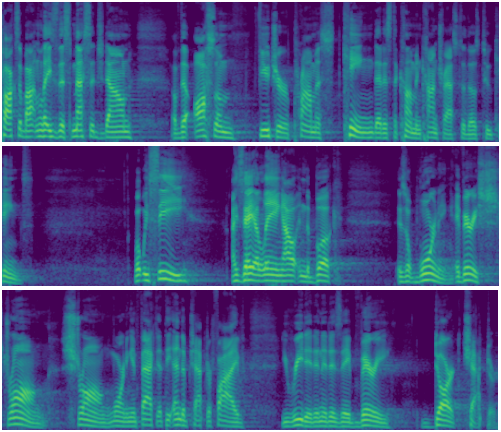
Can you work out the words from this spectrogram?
talks about and lays this message down of the awesome future promised king that is to come in contrast to those two kings. What we see Isaiah laying out in the book is a warning, a very strong, strong warning. In fact, at the end of chapter 5, you read it, and it is a very dark chapter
